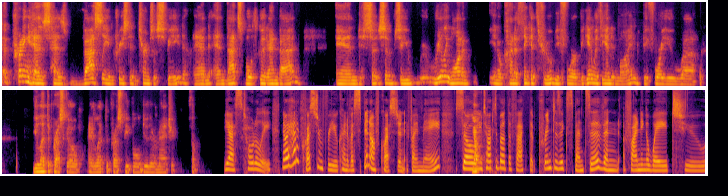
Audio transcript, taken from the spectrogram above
Uh, printing has has vastly increased in terms of speed, and and that's both good and bad. And so so so you really want to you know kind of think it through before begin with the end in mind before you uh, you let the press go and let the press people do their magic. Yes, totally. Now, I had a question for you, kind of a spin off question, if I may. So, you talked about the fact that print is expensive and finding a way to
